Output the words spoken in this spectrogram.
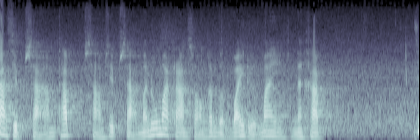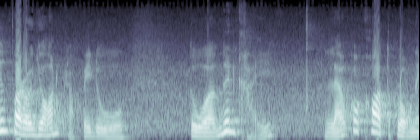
193ทับ33 อนุมาตรา 2กำหนดไว้หรือไม่นะครับ ซึ่งพอเราย้อนกลับไปดูตัวเงื่อนไข แล้วก็ข้อตกลงใน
